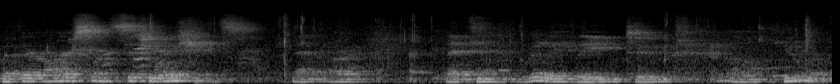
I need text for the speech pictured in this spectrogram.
but there are some situations that are that can really lead to uh, humor.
